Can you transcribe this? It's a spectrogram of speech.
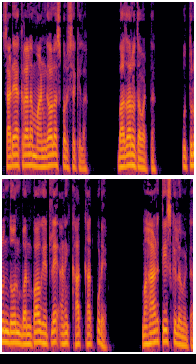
साडे अकराला माणगावला स्पर्श केला. बाजार होता वाटतं. उतरून दोन बनपाव घेतले आणि खात खात पुढे. महाड तीस किलोमीटर.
